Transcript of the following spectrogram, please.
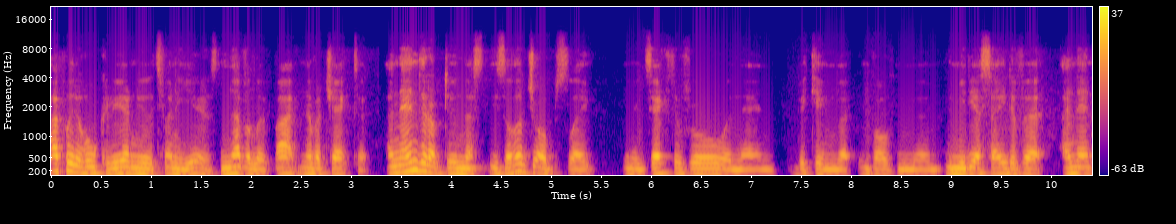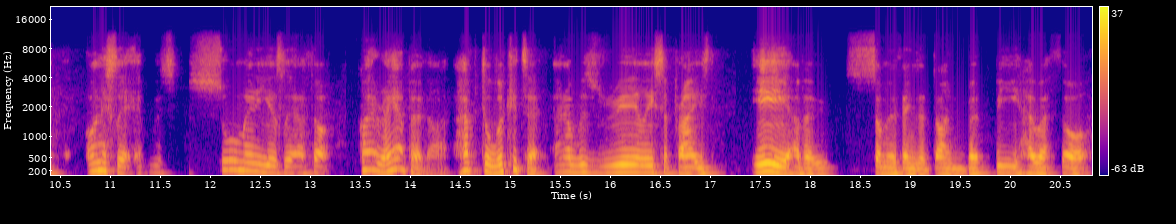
I played a whole career, nearly 20 years, never looked back, never checked it, and ended up doing this these other jobs like know executive role, and then became involved in the, the media side of it, and then honestly, it was so many years later. I thought quite right about that. I have to look at it, and I was really surprised a, about some of the things I'd done, but B, how I thought,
